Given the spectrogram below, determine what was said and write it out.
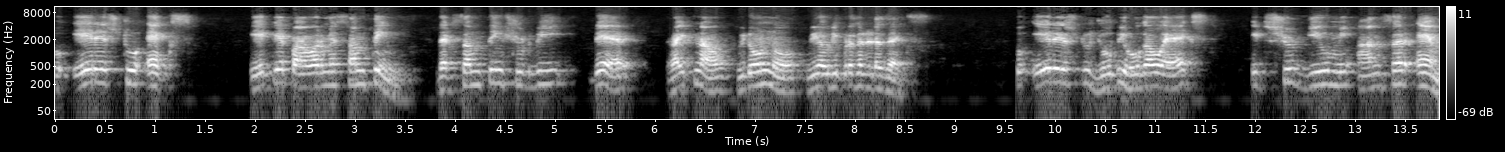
तो a raise to x, a के पावर में something that something should be there right now we don't know we have represented as x. तो a रेस टू जो भी होगा वो x it should give me answer m.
